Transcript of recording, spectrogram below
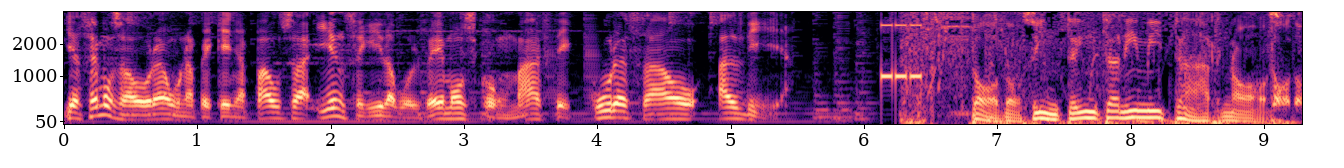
Y hacemos ahora una pequeña pausa y enseguida volvemos con más de Curazao al día. Todos intentan imitarnos. Todos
